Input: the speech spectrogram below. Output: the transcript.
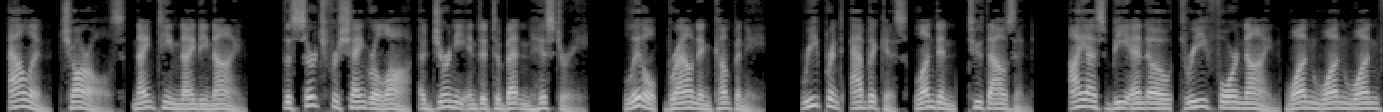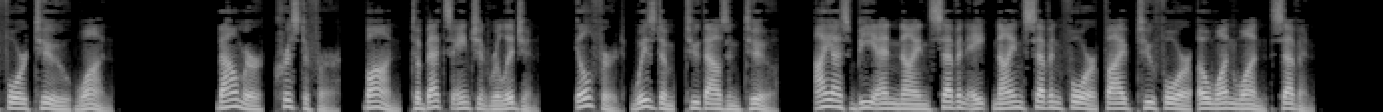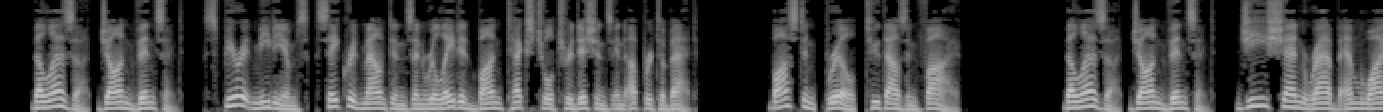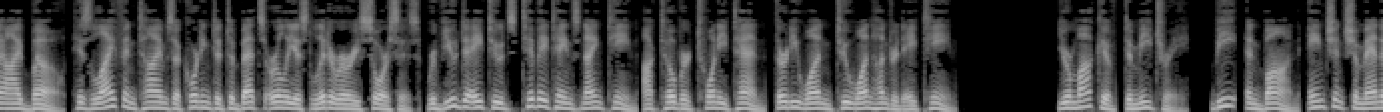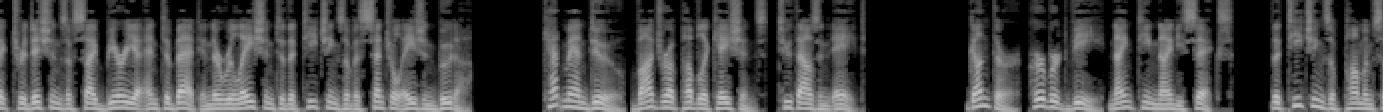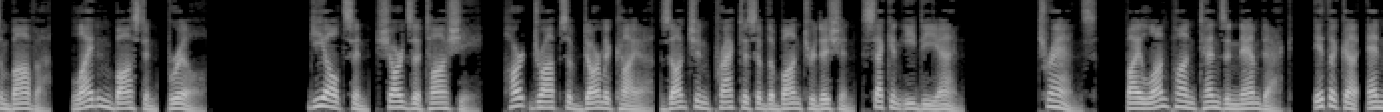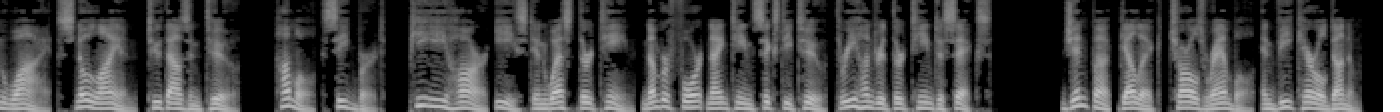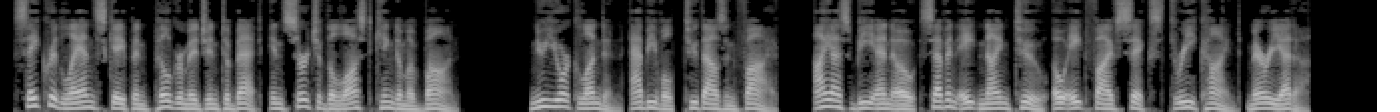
Allen, Charles, 1999. The Search for Shangri-La, A Journey into Tibetan History. Little, Brown and Company. Reprint, Abacus, London, 2000. ISBN 0-349-11142-1. Baumer, Christopher. Bon, Tibet's Ancient Religion. Ilford, Wisdom, 2002. ISBN 978-974-524-011-7. Bellezza, John Vincent. Spirit Mediums, Sacred Mountains and Related Bon Textual Traditions in Upper Tibet. Boston, Brill, 2005. Bellezza, John Vincent. G. Shen Rab Myi Bo, His Life and Times According to Tibet's Earliest Literary Sources, Revue d'études tibétaines 19 October 2010, 31–118. Yermakov, Dmitry. B. and Bon, Ancient Shamanic Traditions of Siberia and Tibet in their relation to the teachings of a Central Asian Buddha. Kathmandu, Vajra Publications, 2008. Guenther, Herbert V. 1996. The Teachings of Padmasambhava. Leiden Boston, Brill. Gyaltsen, Shardza Tashi. Heart Drops of Dharmakaya, Dzogchen Practice of the Bon Tradition, 2nd edn. Trans. By Lopon Tenzin Namdak. Ithaca, N.Y., Snow Lion, 2002. Hummel, Siegbert. P. E. Har, East and West 13, No. 4 1962, 313–6. Jinpa, Gelek, Charles Ramble, and V. Carroll Dunham. Sacred Landscape and Pilgrimage in Tibet, In Search of the Lost Kingdom of Bon. New York London, Abbeville, 2005. ISBN 0-7892-0856-3 Kind, Marietta.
